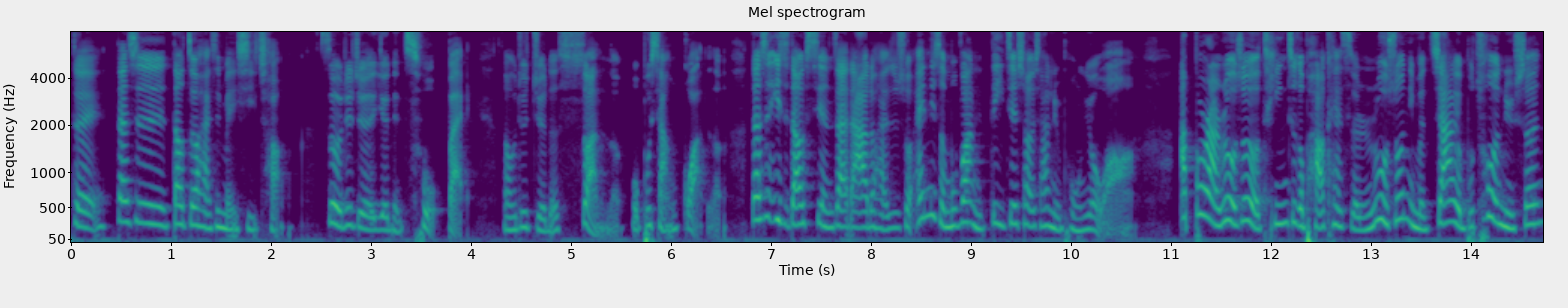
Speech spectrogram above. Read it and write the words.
对，但是到最后还是没戏唱，所以我就觉得有点挫败，然后我就觉得算了，我不想管了。但是一直到现在，大家都还是说，哎，你怎么不帮你弟介绍一下女朋友啊？啊，不然如果说有听这个 podcast 的人，如果说你们家有不错的女生，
